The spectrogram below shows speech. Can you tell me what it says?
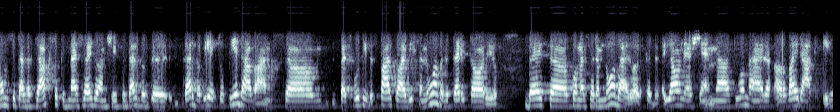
Mums ir tāda praksa, ka mēs veidojam šīs darba, darba vietu piedāvājumus, pēc būtības pārklāja visa novada teritoriju, bet ko mēs varam novērot, ka jauniešiem tomēr vairāk ir,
